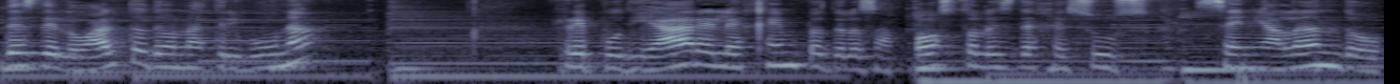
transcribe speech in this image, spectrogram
desde lo alto de una tribuna? Repudiar el ejemplo de los apóstoles de Jesús, señalando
